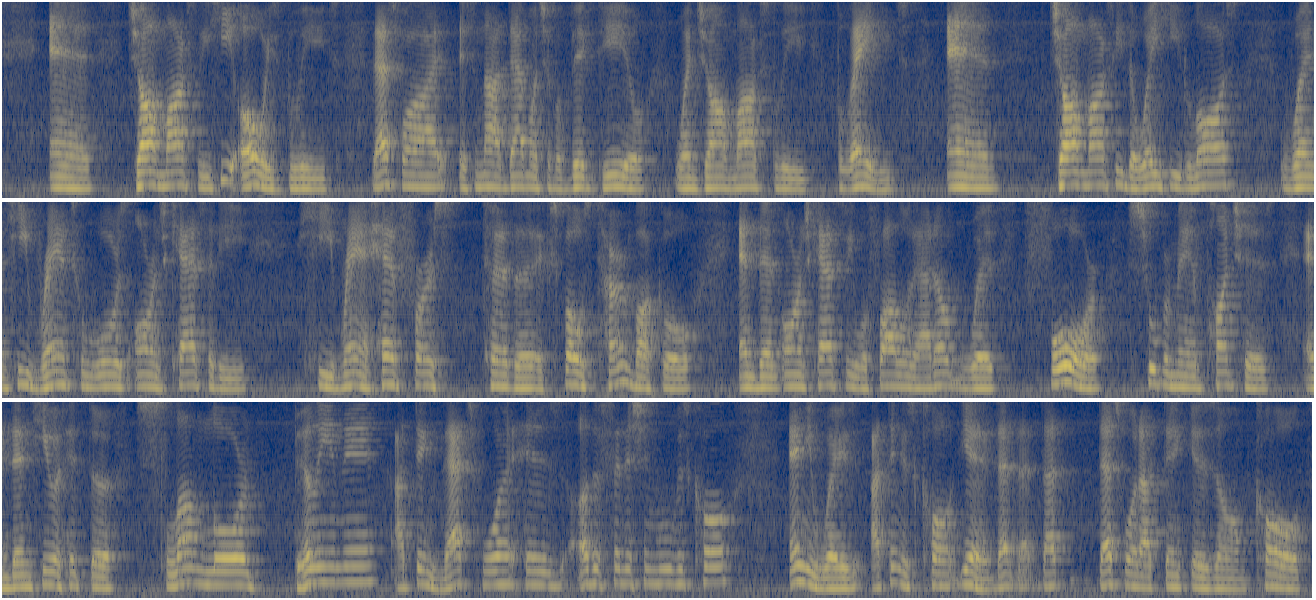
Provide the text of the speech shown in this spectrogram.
And Jon Moxley, he always bleeds. That's why it's not that much of a big deal when Jon Moxley blades. And Jon Moxley, the way he lost, when he ran towards Orange Cassidy, he ran headfirst to the exposed turnbuckle and then Orange Cassidy will follow that up with four Superman punches, and then he would hit the Slumlord Billionaire. I think that's what his other finishing move is called. Anyways, I think it's called yeah that that that that's what I think is um called.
